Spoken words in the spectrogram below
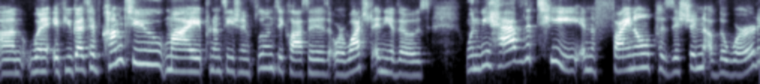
Um, when if you guys have come to my pronunciation and fluency classes or watched any of those, when we have the T in the final position of the word,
